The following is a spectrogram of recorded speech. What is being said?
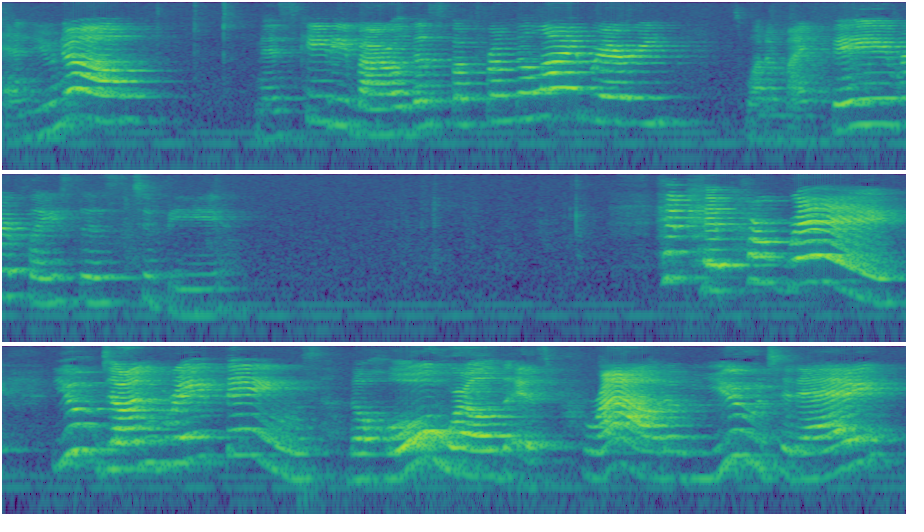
And you know, Miss Katie borrowed this book from the library. It's one of my favorite places to be. Hip hip hooray! You've done great things. The whole world is proud of you today.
